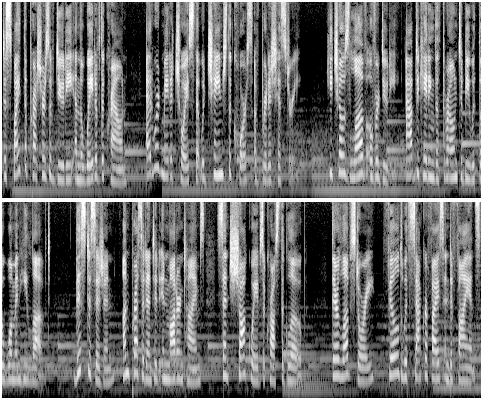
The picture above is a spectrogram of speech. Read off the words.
Despite the pressures of duty and the weight of the crown, Edward made a choice that would change the course of British history. He chose love over duty, abdicating the throne to be with the woman he loved. This decision, unprecedented in modern times, sent shockwaves across the globe. Their love story, filled with sacrifice and defiance,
